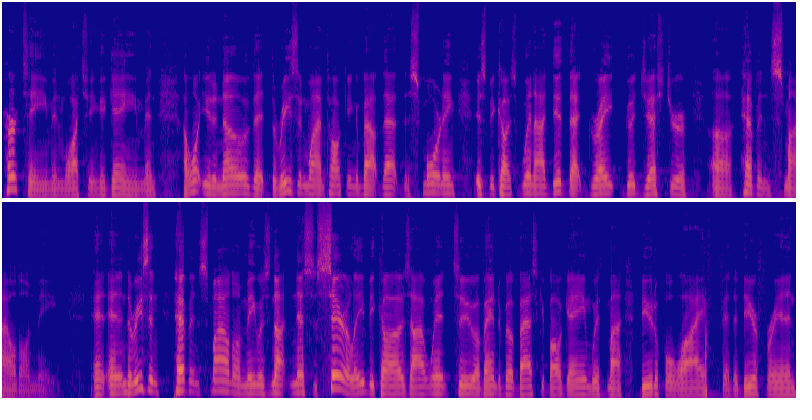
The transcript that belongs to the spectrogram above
her team in watching a game. And I want you to know that the reason why I'm talking about that this morning is because when I did that great good gesture, uh, heaven smiled on me. And, and the reason heaven smiled on me was not necessarily because I went to a Vanderbilt basketball game with my beautiful wife and a dear friend.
